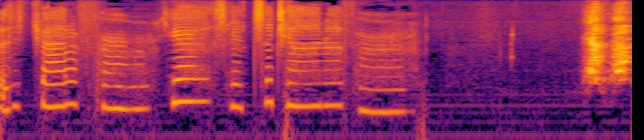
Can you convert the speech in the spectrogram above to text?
Is it Jennifer. Yes, it's a Jennifer.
